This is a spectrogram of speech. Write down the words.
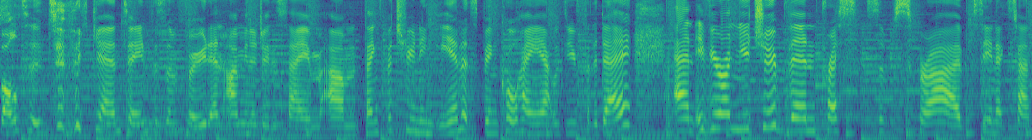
bolted to the canteen for some food, and I'm gonna do the same. Um, thanks for tuning in. It's been cool hanging out with you for the day. And if you're on YouTube, then press subscribe. See you next time.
